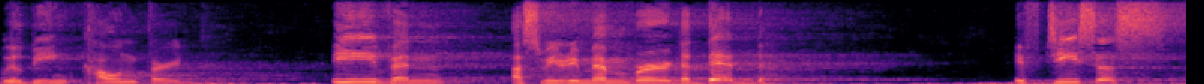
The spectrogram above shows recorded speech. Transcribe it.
will be encountered. Even as we remember the dead, if Jesus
